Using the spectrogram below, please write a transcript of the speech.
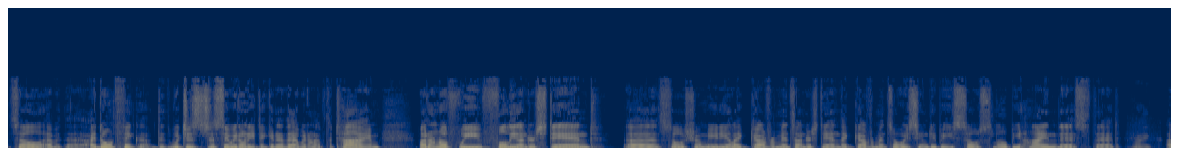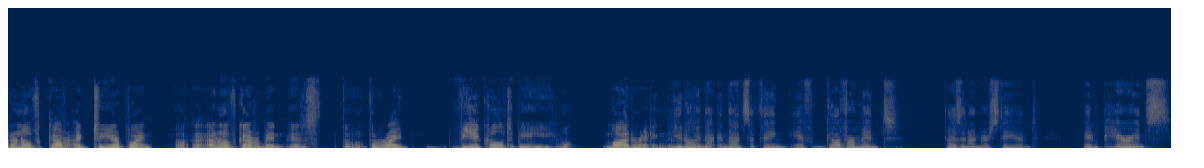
so. uh, I don't think, which is just say we don't need to get into that. We don't have the time. But I don't know if we fully understand uh, social media, like governments understand that governments always seem to be so slow behind this that Right. I don't know if gov- like, to your point, uh, I don't know if government is the the right vehicle to be Well, moderating this. You know, and that, and that's the thing. If government doesn't understand, and parents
